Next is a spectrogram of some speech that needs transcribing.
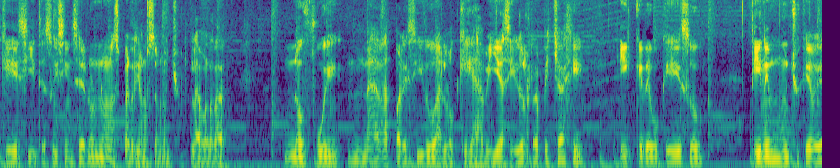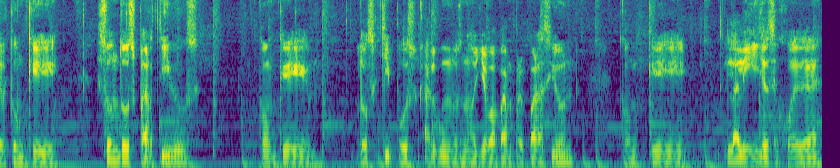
que si te soy sincero no nos perdimos de mucho, la verdad. No fue nada parecido a lo que había sido el repechaje y creo que eso tiene mucho que ver con que son dos partidos, con que los equipos algunos no llevaban preparación, con que la liguilla se juega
